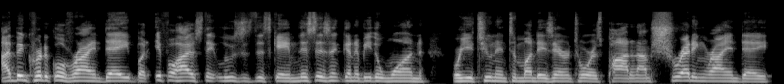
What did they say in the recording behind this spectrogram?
I've been critical of Ryan Day, but if Ohio State loses this game, this isn't going to be the one where you tune into Monday's Aaron Torres pod and I'm shredding Ryan Day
